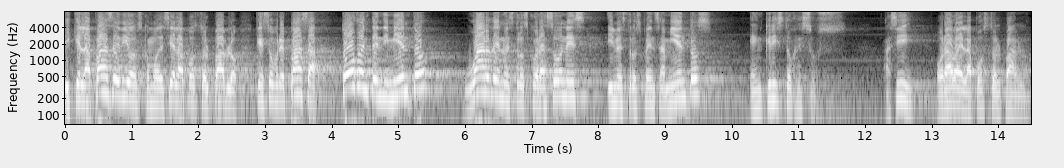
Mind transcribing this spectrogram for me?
Y que la paz de Dios, como decía el apóstol Pablo, que sobrepasa todo entendimiento, guarde nuestros corazones y nuestros pensamientos en Cristo Jesús. Así oraba el apóstol Pablo.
